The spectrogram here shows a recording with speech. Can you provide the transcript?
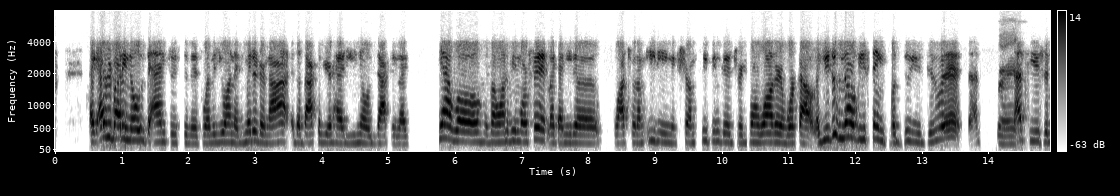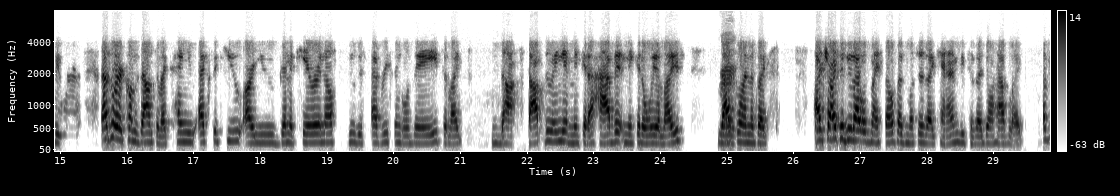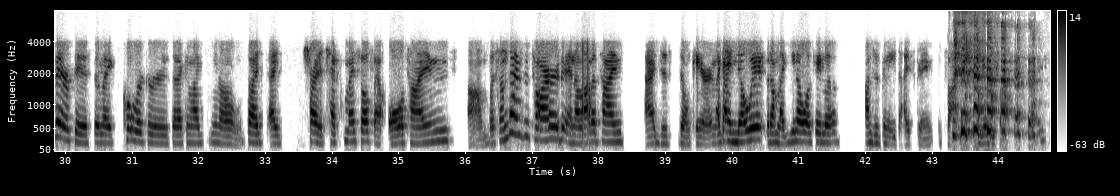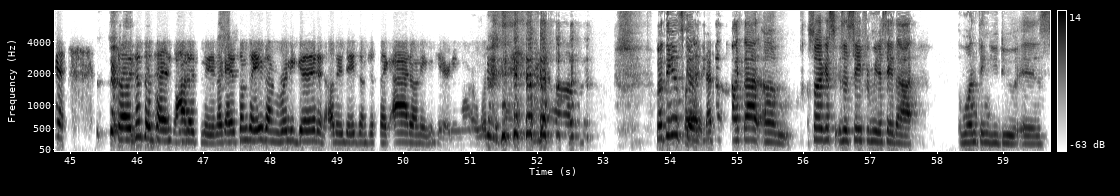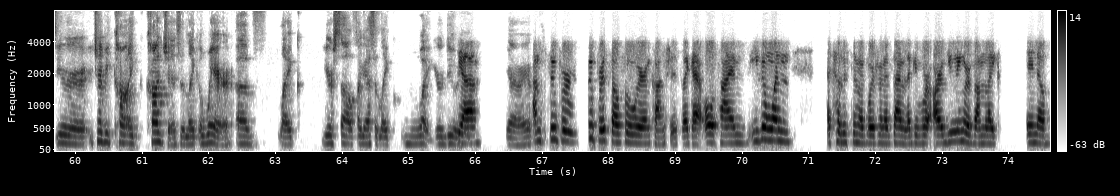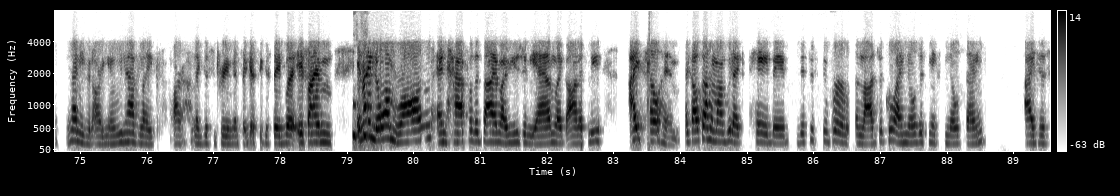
Like everybody knows the answers to this, whether you want to admit it or not. At the back of your head, you know exactly like, yeah, well, if I want to be more fit, like I need to watch what I'm eating, make sure I'm sleeping good, drink more water, and work out. Like you just know these things, but do you do it? That's right. that's usually where that's where it comes down to. Like, can you execute? Are you gonna care enough to do this every single day to like not stop doing it, make it a habit, make it a way of life? right. That's when it's like I try to do that with myself as much as I can because I don't have like a therapist or like coworkers that I can like, you know, so I I try to check myself at all times. Um, but sometimes it's hard and a lot of times I just don't care. Like I know it, but I'm like, you know what, Keila, I'm just gonna eat the ice cream. It's fine. You'll be fine. so it just depends, honestly. Like I, some days I'm really good, and other days I'm just like I don't even care anymore. What's the point? um, But I think it's good. I but think that's- that, like that. Um, so I guess is it safe for me to say that one thing you do is you're you try to be con- like conscious and like aware of like yourself, I guess, and like what you're doing. yeah, Yeah. Right. I'm super super self-aware and conscious. Like at all times, even when I tell this to my boyfriend at the time, like if we're arguing or if I'm like in a not even arguing, we have like our like disagreements, I guess you could say. But if I'm if I know I'm wrong, and half of the time I usually am, like honestly, I tell him, like I'll tell him, I'll be like, hey babe, this is super illogical. I know this makes no sense. I just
